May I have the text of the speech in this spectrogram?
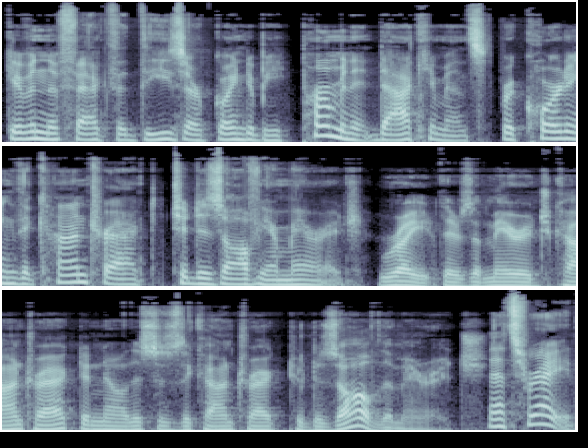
given the fact that these are going to be permanent documents recording the contract to dissolve your marriage. Right, there's a marriage contract, and now this is the contract to dissolve the marriage. That's right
